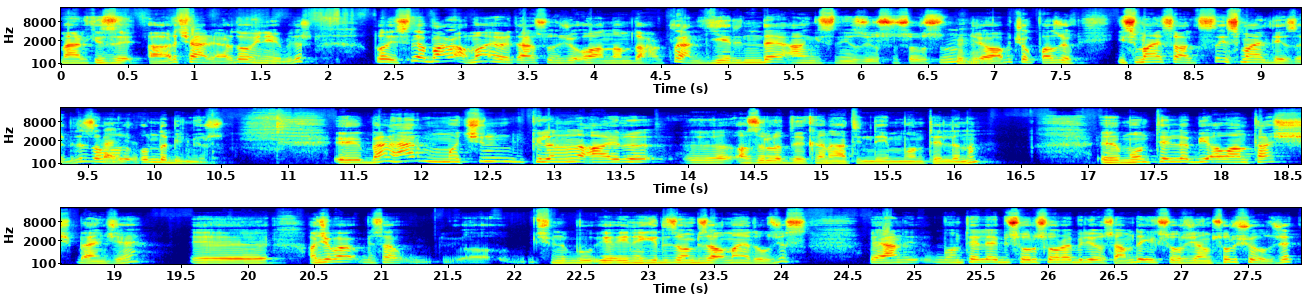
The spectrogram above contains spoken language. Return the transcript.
Merkezi hariç her yerde oynayabilir. Dolayısıyla var ama evet Ersun Hoca o anlamda haklı. Yani yerinde hangisini yazıyorsun sorusunun cevabı çok fazla yok. İsmail Sağlıklısı İsmail de yazabiliriz ama Bence onu da bilmiyoruz. Ee, Ben her maçın planını ayrı e, hazırladığı kanaatindeyim Montella'nın. E, Montella bir avantaj bence. E, acaba mesela şimdi bu yayına girdiği zaman biz Almanya'da olacağız. Yani Montella'ya bir soru sorabiliyorsam da ilk soracağım soru şu olacak.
